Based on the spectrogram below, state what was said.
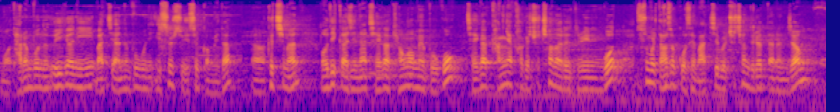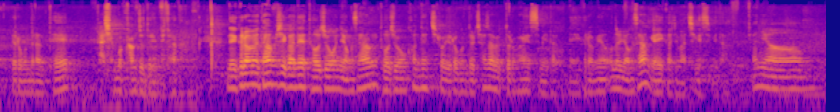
뭐 다른 분은 의견이 맞지 않는 부분이 있을 수 있을 겁니다. 어, 그렇지만 어디까지나 제가 경험해 보고 제가 강력하게 추천을 드리는 곳 25곳의 맛집을 추천드렸다는 점 여러분들한테 다시 한번 강조드립니다. 네, 그러면 다음 시간에 더 좋은 영상, 더 좋은 컨텐츠로 여러분들 찾아뵙도록 하겠습니다. 네, 그러면 오늘 영상 여기까지 마치겠습니다. 안녕.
